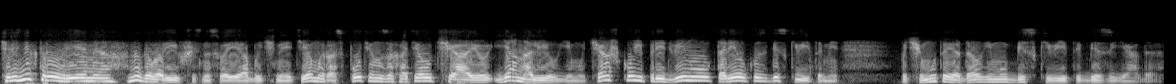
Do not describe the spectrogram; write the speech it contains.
Через некоторое время, наговорившись на свои обычные темы, Распутин захотел чаю. Я налил ему чашку и придвинул тарелку с бисквитами. Почему-то я дал ему бисквиты без яда.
